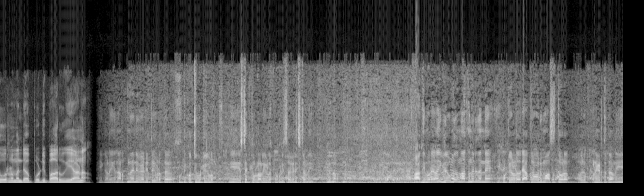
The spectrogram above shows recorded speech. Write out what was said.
ടൂർണമെന്റ് പൊടിപാറുകയാണ് ഈ കളി നടത്തുന്നതിന് വേണ്ടിയിട്ട് ഇവിടുത്തെ കുട്ടി കൊച്ചുകുട്ടികളും ഈ എസ്റ്റേറ്റ് തൊഴിലാളികളൊക്കെ കൂടി സഹകരിച്ചിട്ടാണ് ഈ കളി നടത്തുന്നത്. ആദ്യം പറയുകയാണെങ്കിൽ ഈ ഗ്രൗണ്ട് നന്നാക്കുന്നതിന് തന്നെ ഈ കുട്ടികളുടെ രാത്രി ഒരു മാസത്തോളം അവർ പണിയെടുത്തിട്ടാണ് ഈ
